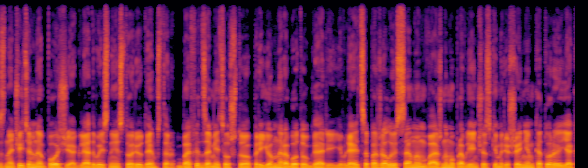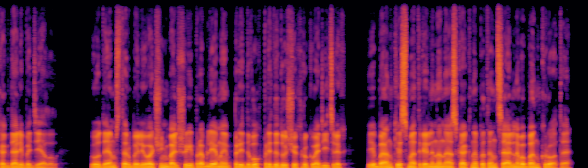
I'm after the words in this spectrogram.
Значительно позже, оглядываясь на историю Демпстер, Баффет заметил, что прием на работу Гарри является, пожалуй, самым важным управленческим решением, которое я когда-либо делал. У Демпстер были очень большие проблемы при двух предыдущих руководителях, и банки смотрели на нас как на потенциального банкрота.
